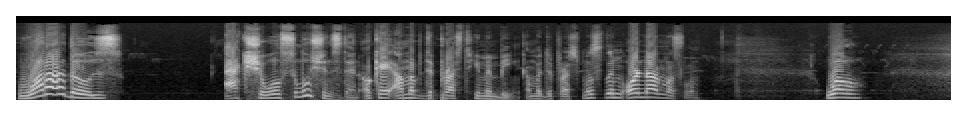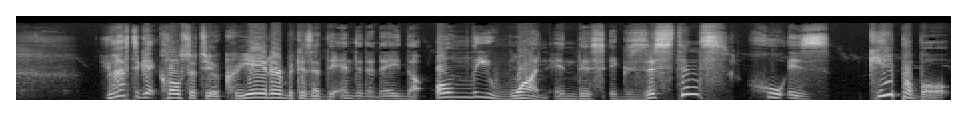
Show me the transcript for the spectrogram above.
What are those actual solutions then? Okay, I'm a depressed human being. I'm a depressed Muslim or non Muslim. Well, you have to get closer to your creator because at the end of the day, the only one in this existence who is capable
